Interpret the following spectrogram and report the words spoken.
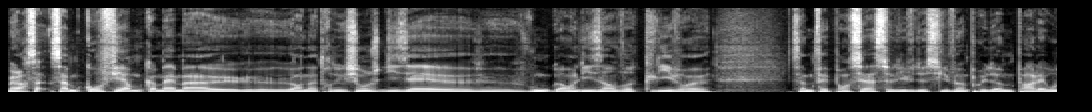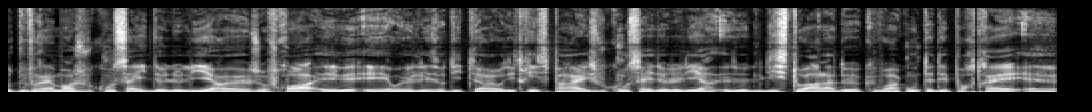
Mais alors ça, me confirme quand même, hein, euh, en introduction, je disais, euh, vous, en lisant votre livre, ça me fait penser à ce livre de Sylvain Prudhomme, Par les routes. Vraiment, je vous conseille de le lire, euh, Geoffroy, et, les auditeurs et auditrices, pareil, je vous conseille de le lire. L'histoire là que vous racontez des portraits, euh,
